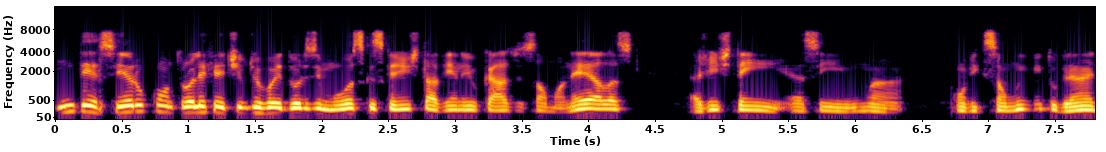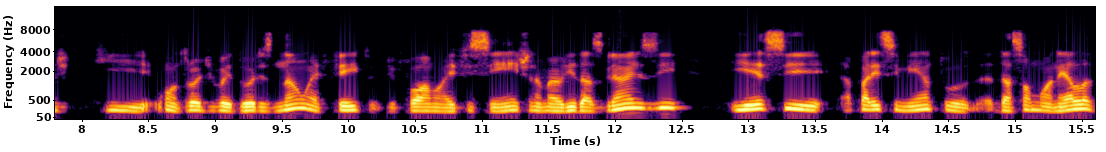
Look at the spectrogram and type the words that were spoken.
Em terceiro, o controle efetivo de roedores e moscas, que a gente está vendo aí o caso de salmonelas. A gente tem, assim, uma convicção muito grande que o controle de roedores não é feito de forma eficiente na maioria das grandes e, e esse aparecimento da salmonela,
